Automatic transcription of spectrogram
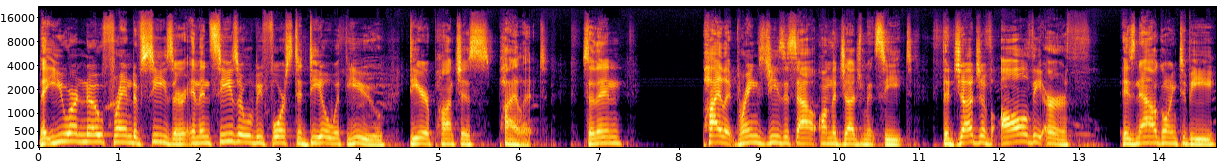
that you are no friend of Caesar, and then Caesar will be forced to deal with you, dear Pontius Pilate. So then Pilate brings Jesus out on the judgment seat. The judge of all the earth is now going to be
